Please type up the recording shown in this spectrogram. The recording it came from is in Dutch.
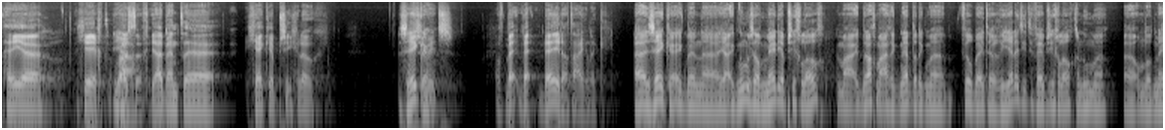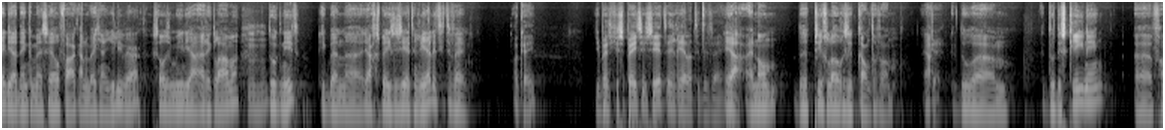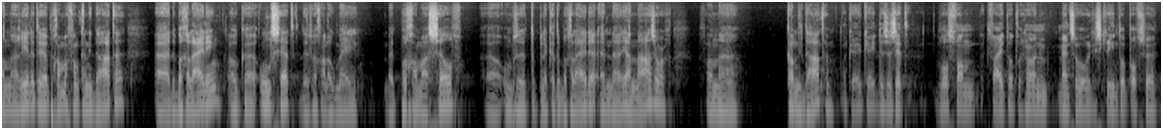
Hey uh, Geert, ja. luister. Jij bent uh, gekke psycholoog. Zeker. Zoiets. Of ben, ben, ben je dat eigenlijk? Uh, zeker. Ik, ben, ja, ik noem mezelf mediapsycholoog. Maar ik bedacht me eigenlijk net dat ik me veel beter reality-tv-psycholoog kan noemen. omdat media denken mensen heel vaak aan een beetje aan jullie werk. Social media en reclame. Mm -hmm. Doe ik niet. Ik ben ja, gespecialiseerd in reality-tv. Oké. Okay. Je bent gespecialiseerd in reality-tv? Ja, en dan de psychologische kant ervan. Ja. Okay. Ik doe... Um, ik doe de screening uh, van een reality-programma van kandidaten. Uh, de begeleiding, ook onzet. Dus we gaan ook mee met het programma zelf om ze ter plekke te begeleiden. En ja, nazorg van kandidaten. Oké, oké. Dus er zit los van het feit dat er gewoon mensen worden gescreend op of ze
